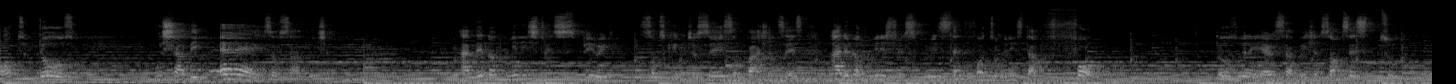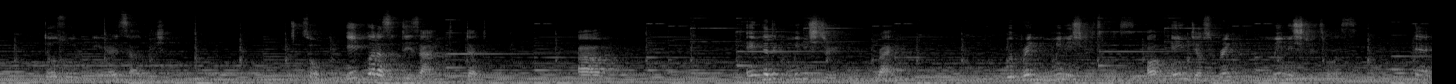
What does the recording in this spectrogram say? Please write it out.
or to those who shall be heirs of salvation? Are they not ministering spirit? Some scripture says, some version says, Are they not ministering spirit sent forth to minister for those who inherit salvation? Some says to those who inherit salvation. So if God has designed that um, angelic ministry, right, will bring ministry to us, or angels bring ministry to us, then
